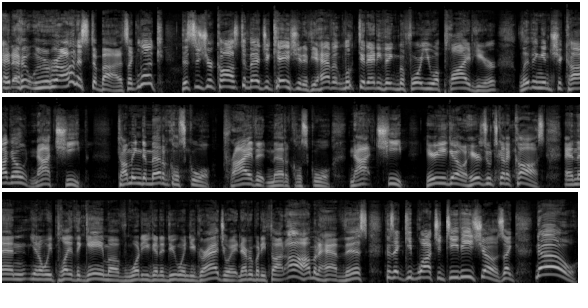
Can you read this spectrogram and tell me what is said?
and uh, we were honest about it. It's like, look, this is your cost of education. If you haven't looked at anything before you applied here, living in Chicago, not cheap. Coming to medical school, private medical school, not cheap. Here you go. Here's what's going to cost. And then, you know, we play the game of what are you going to do when you graduate? And everybody thought, oh, I'm going to have this because they keep watching TV shows. Like, no,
